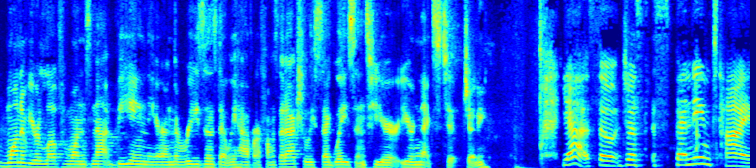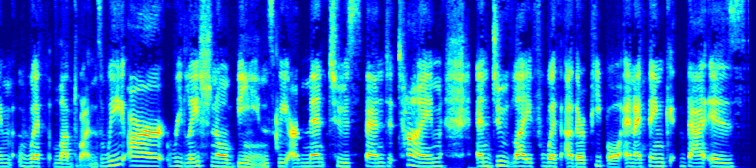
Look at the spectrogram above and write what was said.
one of your loved ones not being there and the reasons that we have our phones, that actually segues into your, your next tip, Jenny. Yeah. So just spending time with loved ones. We are relational beings. We are meant to spend time and do life with other people. And I think that is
